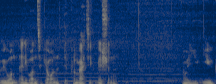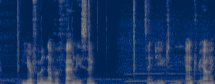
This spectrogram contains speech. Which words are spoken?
Do we want anyone to go on a diplomatic mission? Or you, you you're from another family, so send you to the Andrii.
